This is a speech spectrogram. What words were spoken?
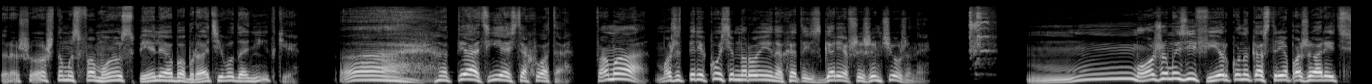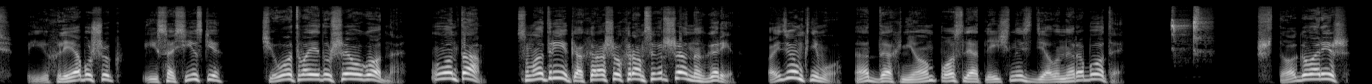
Хорошо, что мы с Фомой успели обобрать его до нитки. «Ах, опять есть охота! Фома, может, перекусим на руинах этой сгоревшей жемчужины?» «М-м, «Можем и зефирку на костре пожарить, и хлебушек, и сосиски. Чего твоей душе угодно. Вон там, Смотри, как хорошо храм совершенных горит. Пойдем к нему, отдохнем после отлично сделанной работы». «Что говоришь?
